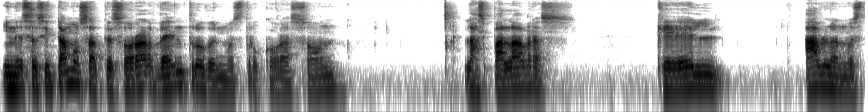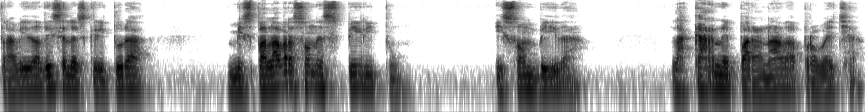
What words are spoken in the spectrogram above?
y necesitamos atesorar dentro de nuestro corazón las palabras que Él habla en nuestra vida. Dice la Escritura, mis palabras son espíritu y son vida. La carne para nada aprovecha.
